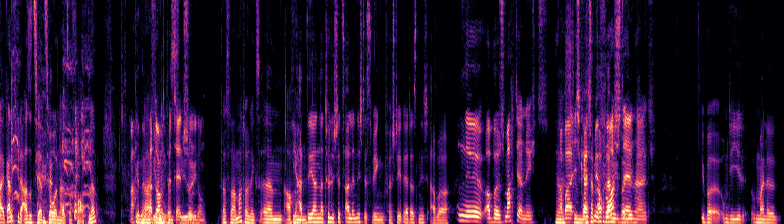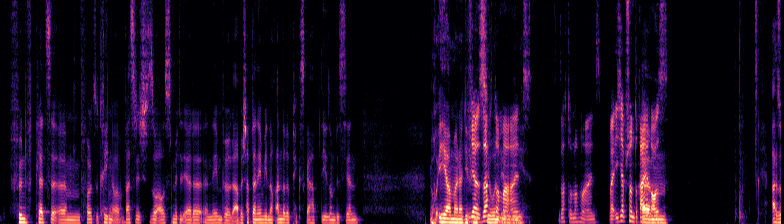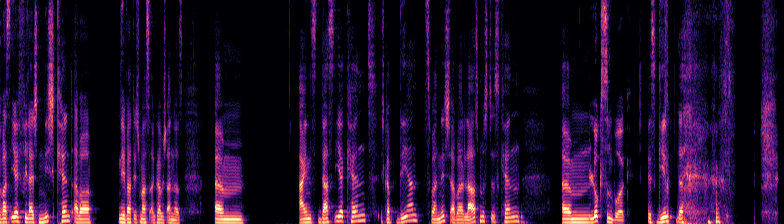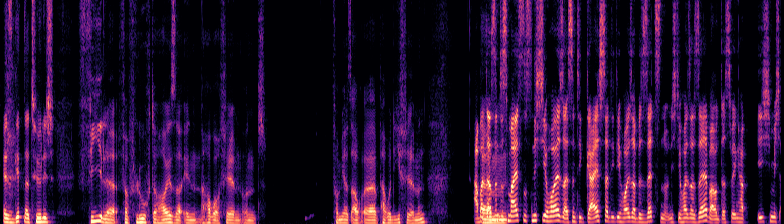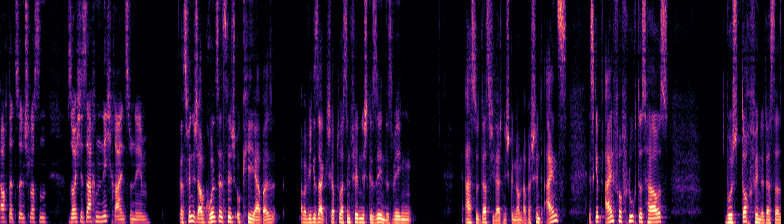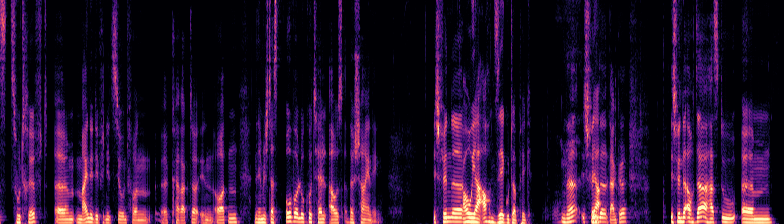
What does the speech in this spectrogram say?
ganz viele Assoziationen halt sofort, ne? Ach, genau. Pardon, bitte, Entschuldigung. Das war, macht doch nichts. Ähm, die hatte ja natürlich jetzt alle nicht, deswegen versteht er das nicht, aber. Nö, aber es macht ja nichts. Ja, aber stimmt. ich kann es mir vorstellen halt. Über, um die, um meine fünf Plätze ähm, voll zu kriegen, was ich so aus Mittelerde äh, nehmen würde. Aber ich habe dann irgendwie noch andere Picks gehabt, die so ein bisschen noch eher meiner Definition. Ja, sag doch mal eins. Sag doch noch mal eins. Weil ich habe schon drei ähm, raus. Also, was ihr vielleicht nicht kennt, aber. Nee, warte, ich mach's, glaube ich, anders. Ähm, eins, das ihr kennt. Ich glaube, Dejan zwar nicht, aber Lars müsste es kennen. Ähm, Luxemburg. Es gibt. es gibt natürlich viele verfluchte Häuser in Horrorfilmen und von mir aus auch äh, Parodiefilmen. Aber ähm, da sind es ähm, meistens nicht die Häuser, es sind die Geister, die die Häuser besetzen und nicht die Häuser selber. Und deswegen habe ich mich auch dazu entschlossen, solche Sachen nicht reinzunehmen. Das finde ich auch grundsätzlich okay, aber, aber wie gesagt, ich glaube, du hast den Film nicht gesehen, deswegen hast du das vielleicht nicht genommen. Aber ich finde eins, es gibt ein verfluchtes Haus, wo ich doch finde, dass das zutrifft, ähm, meine Definition von äh, Charakter in Orten, nämlich das Overlook Hotel aus The Shining. Ich finde. Oh ja, auch ein sehr guter Pick. Ne, ich finde, ja. danke. Ich finde, auch da hast du, ähm,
